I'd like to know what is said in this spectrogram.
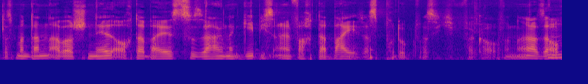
dass man dann aber schnell auch dabei ist zu sagen, dann gebe ich es einfach dabei, das Produkt, was ich verkaufe. Ne? Also mhm. auch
